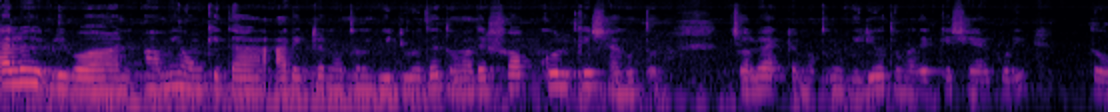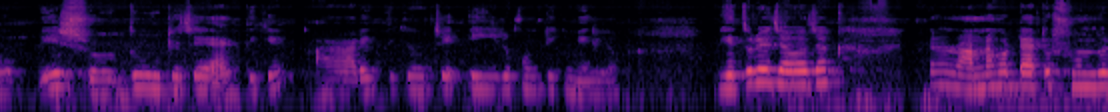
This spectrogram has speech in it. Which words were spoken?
হ্যালো এভরিওয়ান, আমি অঙ্কিতা, আরেকটা নতুন ভিডিওতে তোমাদের সকলকে স্বাগত। চলো একটা নতুন ভিডিও তোমাদেরকে শেয়ার করি। তো বেশ রোদ্দু উঠেছে একদিকে আর আরেক দিকে হচ্ছে এই রকম ঠিক মেঘলা। ভেতরে যাওয়া যাক কারণ রান্নাঘরটা এত সুন্দর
